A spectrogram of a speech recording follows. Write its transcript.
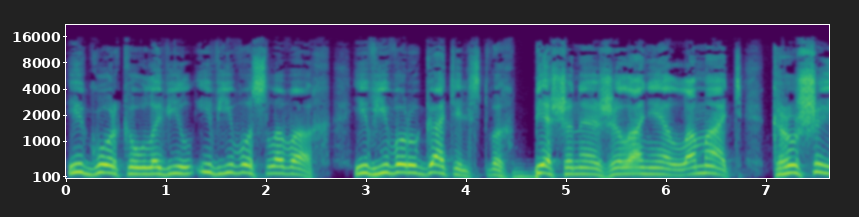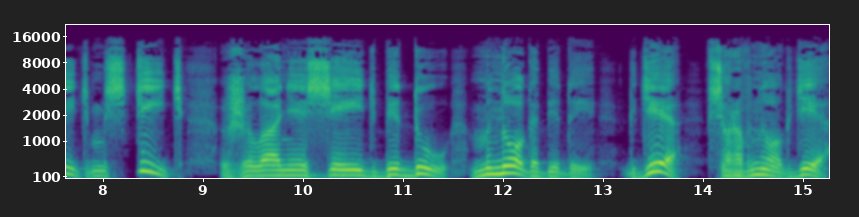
И Горка уловил и в его словах, и в его ругательствах бешеное желание ломать, крушить, мстить, желание сеять беду, много беды. Где? — все равно где,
